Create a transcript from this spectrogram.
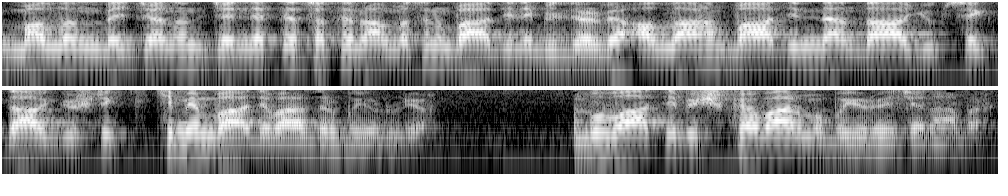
malın ve canın cennette satın almasının vaadini bildiriyor. Ve Allah'ın vaadinden daha yüksek, daha güçlü kimin vaadi vardır buyuruluyor. Bu vaatte bir şüphe var mı buyuruyor Cenab-ı Hak.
